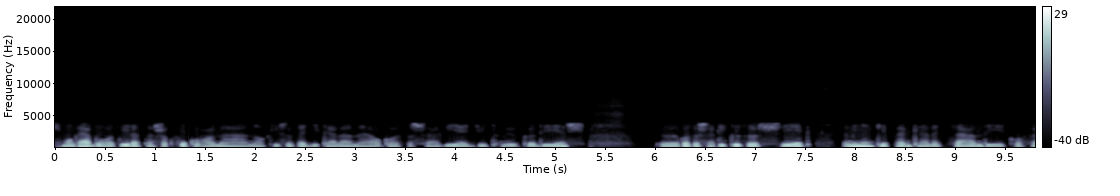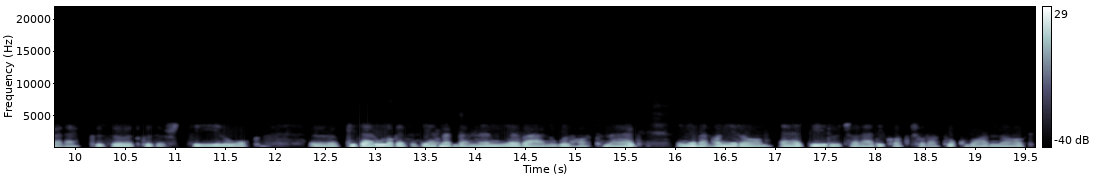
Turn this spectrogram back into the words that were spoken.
és magában az élettársak fogalmának is az egyik eleme a gazdasági együttműködés, gazdasági közösség, de mindenképpen kell egy szándék a felek között, közös célok, kizárólag ez a gyermekben nem nyilvánulhat meg, de nyilván annyira eltérő családi kapcsolatok vannak,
